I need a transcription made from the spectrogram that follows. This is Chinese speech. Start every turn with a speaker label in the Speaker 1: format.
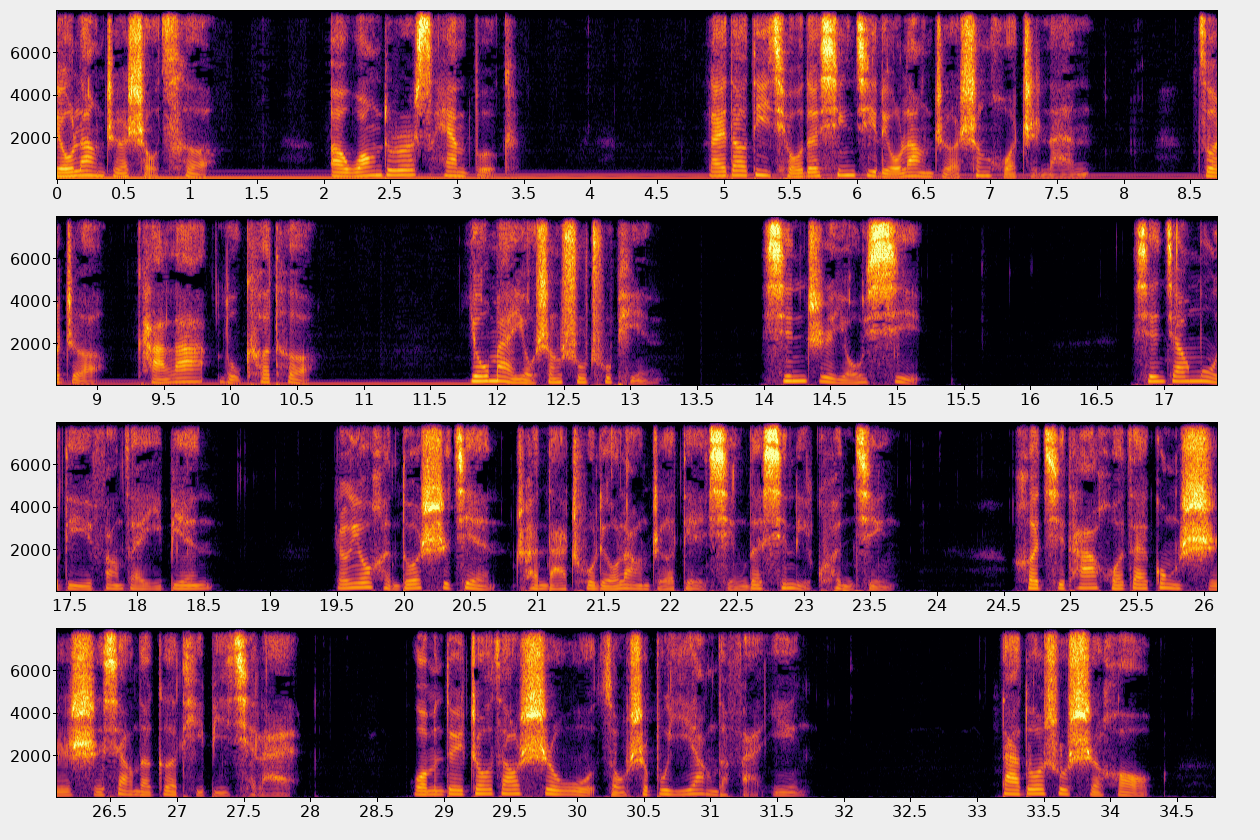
Speaker 1: 流浪者手册，《A Wanderer's Handbook》。来到地球的星际流浪者生活指南，作者卡拉·鲁科特。优麦有声书出品。心智游戏。先将目的放在一边，仍有很多事件传达出流浪者典型的心理困境。和其他活在共识实相的个体比起来。我们对周遭事物总是不一样的反应。大多数时候，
